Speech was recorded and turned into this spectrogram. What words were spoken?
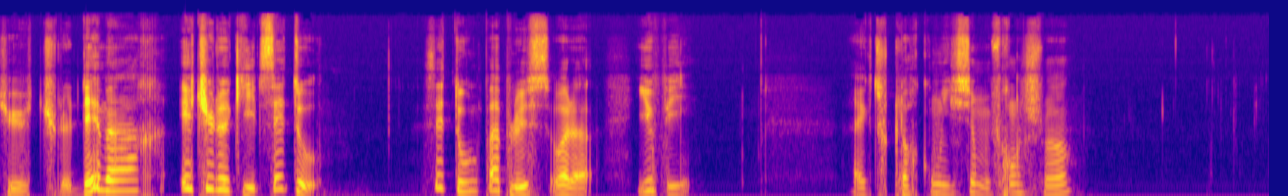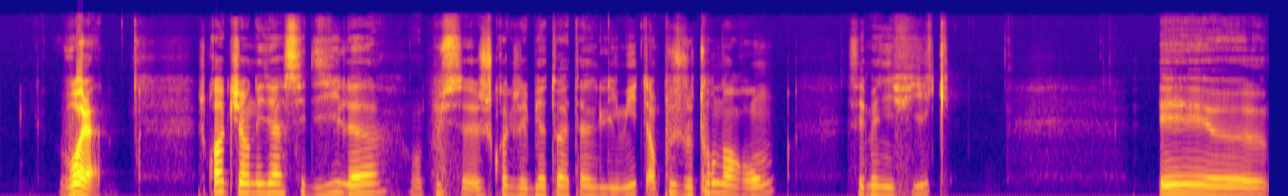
tu, tu le démarres et tu le quittes, c'est tout. C'est tout, pas plus, voilà. Youpi. Avec toutes leurs conditions, mais franchement. Voilà. Je crois que j'en ai assez dit là. En plus, euh, je crois que j'ai bientôt atteint une limite. En plus, je tourne en rond. C'est magnifique. Et euh,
